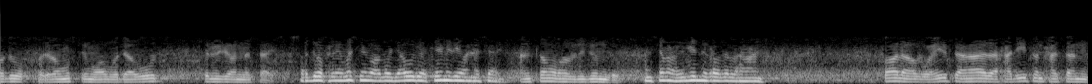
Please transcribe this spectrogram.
صدوق أخرجه مسلم وأبو داود الترمذي والنسائي. صدوق أخرجه مسلم وأبو داود والترمذي والنسائي. عن سمرة بن جندب. عن سمرة بن جندب رضي الله عنه. قال أبو عيسى هذا حديث حسن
